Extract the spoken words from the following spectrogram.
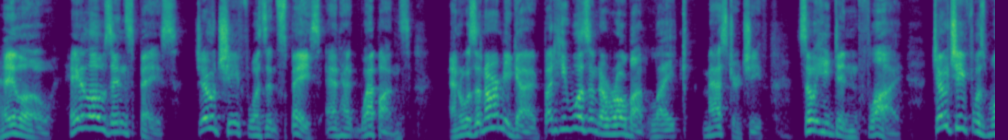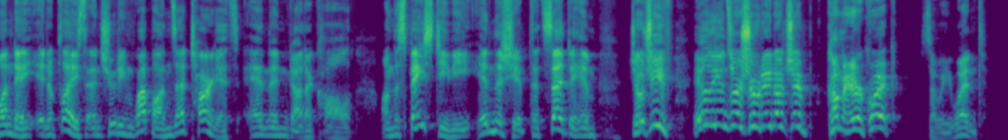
Halo. Halo's in space. Joe Chief was in space and had weapons and was an army guy, but he wasn't a robot like Master Chief, so he didn't fly. Joe Chief was one day in a place and shooting weapons at targets and then got a call on the space TV in the ship that said to him, Joe Chief, aliens are shooting at ship! Come here quick! So he went.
